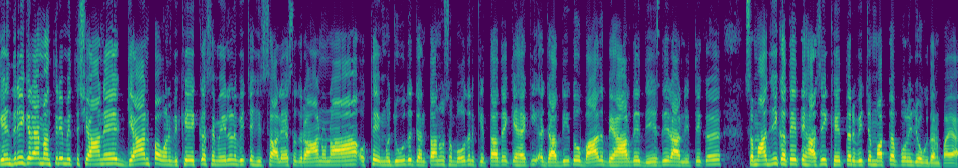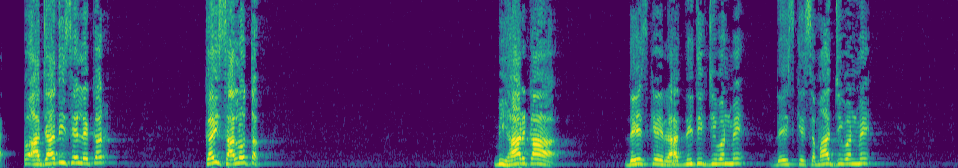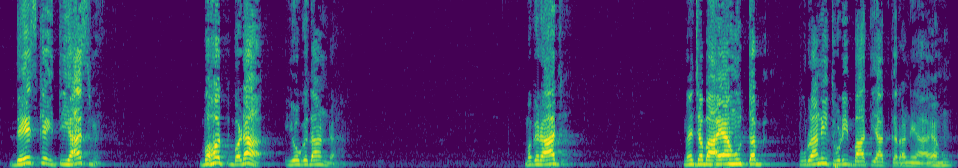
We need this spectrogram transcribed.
ਕੇਂਦਰੀ ਗ੍ਰਹਿ ਮੰਤਰੀ ਅਮਿਤ ਸ਼ਾਹ ਨੇ ਗਿਆਨ ਭਵਨ ਵਿਖੇ ਇੱਕ ਸੰਮੇਲਨ ਵਿੱਚ ਹਿੱਸਾ ਲਿਆ ਇਸ ਦੌਰਾਨ ਉਹਨਾਂ ਉੱਥੇ ਮੌਜੂਦ ਜਨਤਾ ਨੂੰ ਸੰਬੋਧਨ ਕੀਤਾ ਤੇ ਕਿਹਾ ਕਿ ਆਜ਼ਾਦੀ ਤੋਂ ਬਾਅਦ ਬਿਹਾਰ ਦੇ ਦੇਸ਼ ਦੇ ਰਾਜਨੀਤਿਕ ਸਮਾਜਿਕ ਅਤੇ ਇਤਿਹਾਸਿਕ ਖੇਤਰ ਵਿੱਚ ਮਹੱਤਵਪੂਰਨ ਯੋਗਦਾਨ ਪਾਇਆ ਹੈ तो आज़ादी से लेकर कई सालों तक बिहार का देश के राजनीतिक जीवन में, देश के समाज जीवन में, देश के इतिहास में बहुत बड़ा योगदान रहा। मगर आज मैं जब आया हूँ, तब पुरानी थोड़ी बात याद कराने आया हूँ।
